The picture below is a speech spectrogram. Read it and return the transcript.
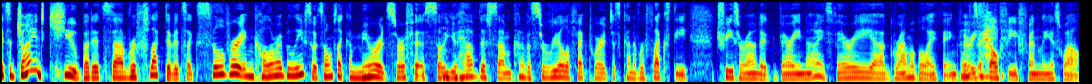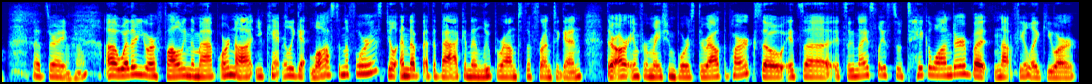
It's a giant cube, but it's uh, reflective. It's like silver in color, I believe. So it's almost like a mirrored surface. So you have this um, kind of a surreal effect where it just kind of reflects the trees around it. Very nice, very uh, grammable, I think. Very right. selfie friendly as well. That's right. Uh, whether you are following the map or not, you can't really get lost in the forest. You'll end up at the back and then loop around to the front again. There are information boards throughout the park, so it's a it's a nice place to take a wander, but not feel like you are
